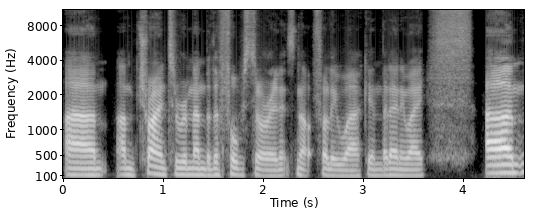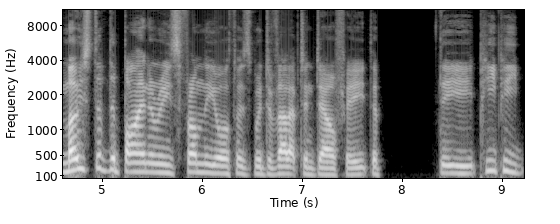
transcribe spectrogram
Um, I'm trying to remember the full story, and it's not fully working. But anyway, um, most of the binaries from the authors were developed in Delphi. The the PP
